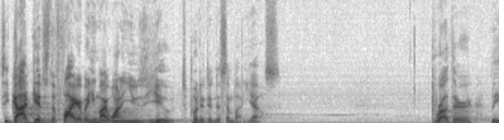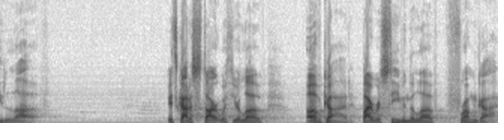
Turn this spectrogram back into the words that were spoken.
See, God gives the fire, but He might want to use you to put it into somebody else. Brotherly love. It's got to start with your love of God by receiving the love from God.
